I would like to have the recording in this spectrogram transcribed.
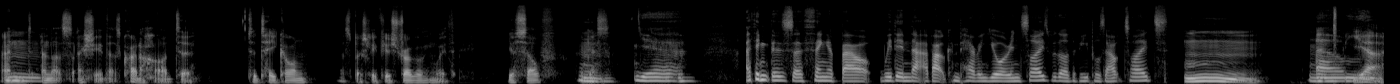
and hmm. and that's actually that's kind of hard to to take on, especially if you're struggling with yourself. I guess. Hmm. Yeah. Hmm. I think there's a thing about within that about comparing your insides with other people's outsides. Mm. Um, Yeah.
